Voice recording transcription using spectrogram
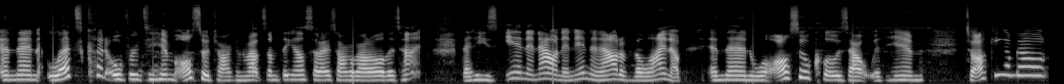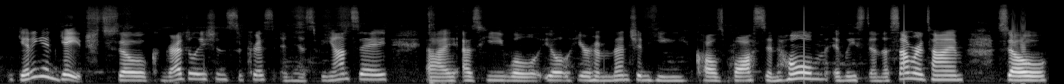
and then let's cut over to him also talking about something else that I talk about all the time that he's in and out and in and out of the lineup. And then we'll also close out with him talking about getting engaged. So, congratulations to Chris and his fiance. Uh, as he will, you'll hear him mention, he calls Boston home, at least in the summertime. So,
